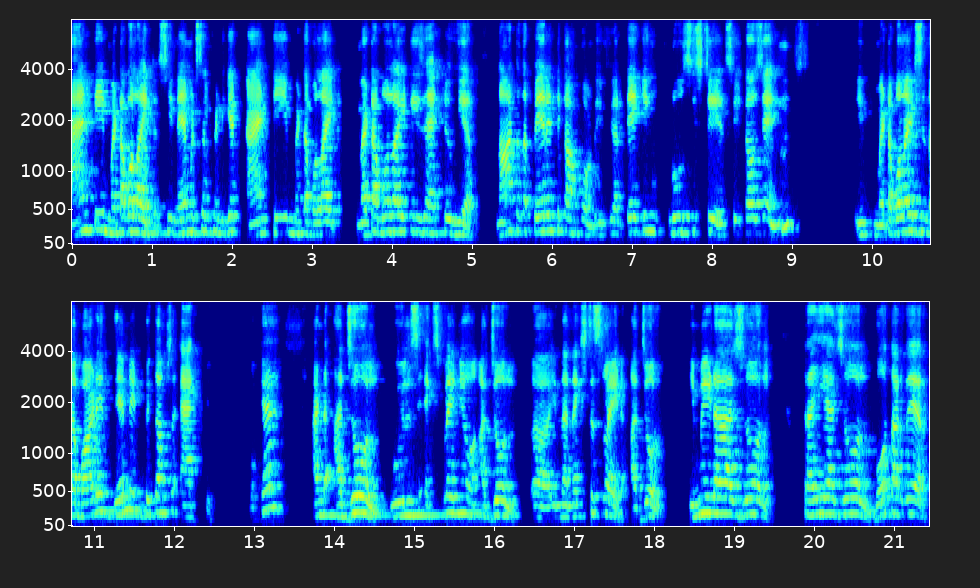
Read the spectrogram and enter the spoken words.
Anti-metabolite. See, name itself indicate anti-metabolite. Metabolite is active here, not the parent compound. If you are taking flucytosine, if metabolites in the body, then it becomes active. Okay and azole. We will explain you azole uh, in the next slide. Azole, imidazole, triazole, both are there.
